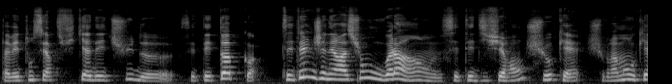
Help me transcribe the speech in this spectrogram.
t'avais ton certificat d'études, euh, c'était top quoi. C'était une génération où voilà, hein, c'était différent, je suis ok, je suis vraiment ok,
